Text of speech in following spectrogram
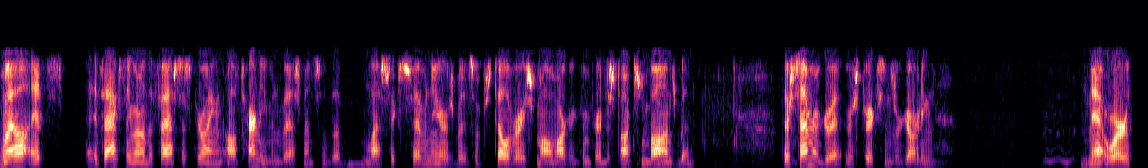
Well, it's it's actually one of the fastest growing alternative investments of the last six to seven years, but it's a, still a very small market compared to stocks and bonds. But there's some regret restrictions regarding net worth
